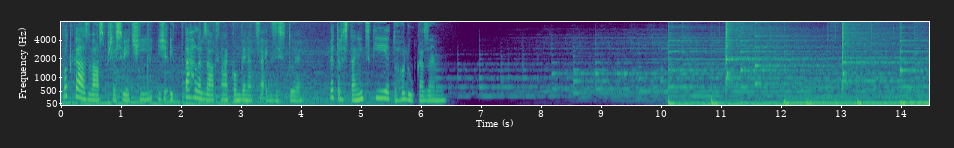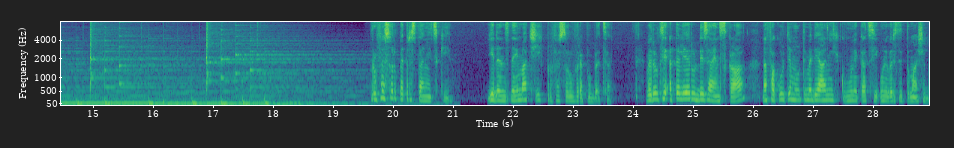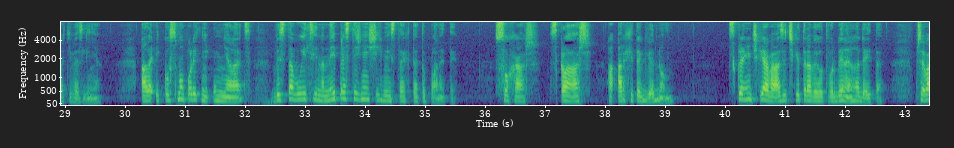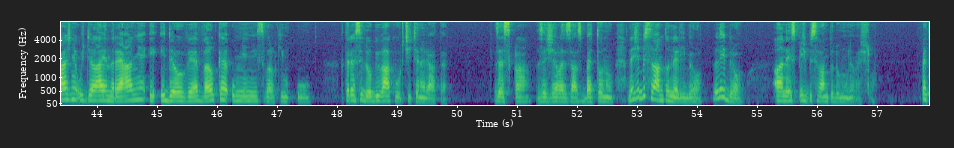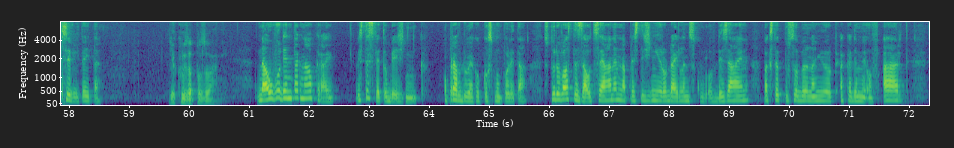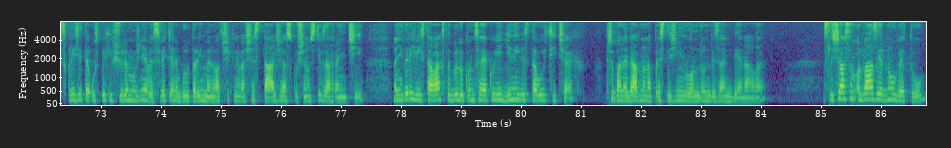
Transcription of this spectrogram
Podcast vás přesvědčí, že i tahle vzácná kombinace existuje. Petr Stanický je toho důkazem. Profesor Petr Stanický, jeden z nejmladších profesorů v republice. Vedoucí ateliéru Design Skla na Fakultě multimediálních komunikací Univerzity Tomáše Bati ve Zlíně. Ale i kosmopolitní umělec, vystavující na nejprestižnějších místech této planety. Sochař, sklář a architekt v jednom. Skleničky a vázičky teda v jeho tvorbě nehledejte. Převážně už dělá jen reálně i ideově velké umění s velkým U které si do obyváku určitě nedáte. Ze skla, ze železa, z betonu. Ne, že by se vám to nelíbilo. Líbilo. Ale nejspíš by se vám to domů nevešlo. Petře, vítejte. Děkuji za pozvání. Na úvod jen tak na okraj. Vy jste světoběžník, opravdu jako kosmopolita. Studoval jste za oceánem na prestižní Rhode Island School of Design, pak jste působil na New York Academy of Art, sklízíte úspěchy všude možně ve světě, nebudu tady jmenovat všechny vaše stáže a zkušenosti v zahraničí. Na některých výstavách jste byl dokonce jako jediný vystavující Čech, třeba nedávno na prestižním London Design Biennale. Slyšela jsem od vás jednou větu,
